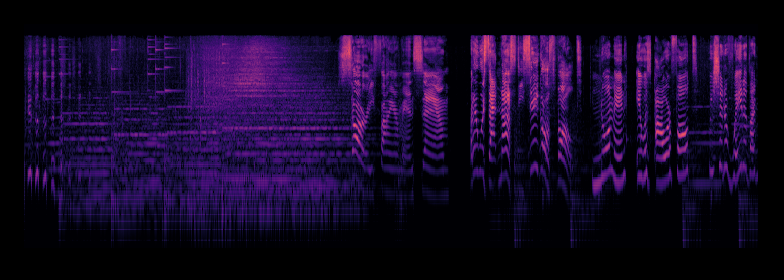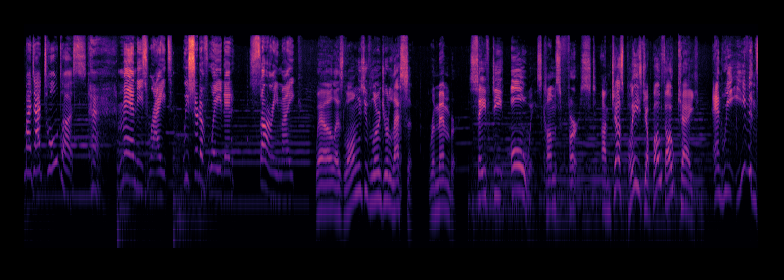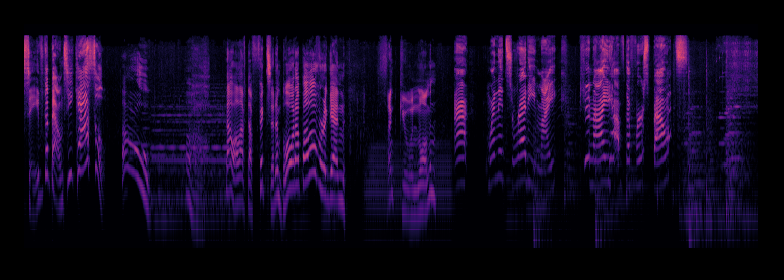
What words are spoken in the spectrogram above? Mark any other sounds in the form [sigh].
Sorry, Fireman Sam. But it was that nasty seagull's fault. Norman, it was our fault. We should have waited like my dad told us. [sighs] Mandy's right. We should have waited. Sorry, Mike. Well, as long as you've learned your lesson, remember, safety always comes first. I'm just pleased you're both okay. And we even saved the bouncy castle. Oh. Oh. Now I'll have to fix it and blow it up all over again. Thank you, Norman. Ah, when it's ready, Mike, can I have the first bounce?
